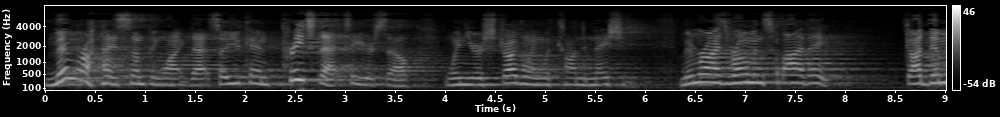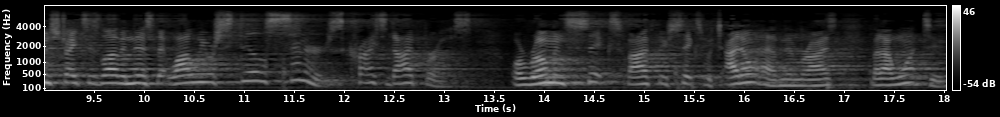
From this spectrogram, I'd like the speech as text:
Memorize something like that so you can preach that to yourself when you're struggling with condemnation. Memorize Romans 5 8. God demonstrates his love in this that while we were still sinners, Christ died for us. Or Romans 6 5 through 6, which I don't have memorized, but I want to.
